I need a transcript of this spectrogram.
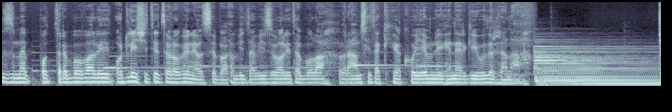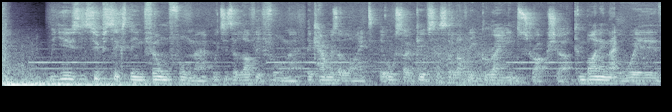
jsme potřebovali odlišit tyto roviny od sebe, aby ta vizualita byla v rámci takých jako jemných energií udržaná. Use the Super 16 film format, which is a lovely format. The cameras are light. It also gives us a lovely grain structure. Combining that with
